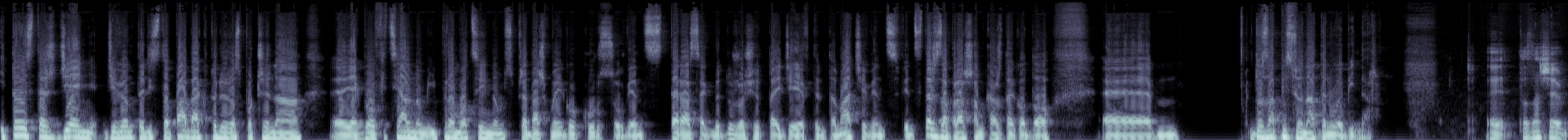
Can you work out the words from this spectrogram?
I to jest też dzień 9 listopada, który rozpoczyna e, jakby oficjalną i promocyjną sprzedaż mojego kursu, więc teraz jakby dużo się tutaj dzieje w tym temacie, więc, więc też zapraszam każdego do, do zapisu na ten webinar. To znaczy,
